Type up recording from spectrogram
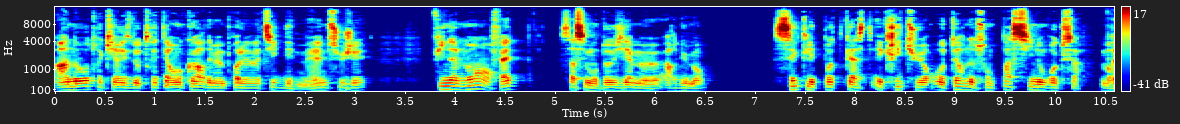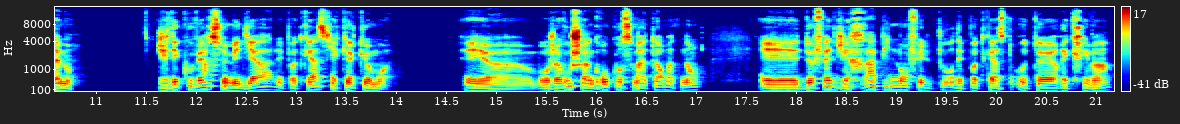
Un autre qui risque de traiter encore des mêmes problématiques, des mêmes sujets. Finalement, en fait, ça c'est mon deuxième euh, argument, c'est que les podcasts écriture, auteurs ne sont pas si nombreux que ça, vraiment. J'ai découvert ce média, les podcasts, il y a quelques mois. Et euh, bon, j'avoue, je suis un gros consommateur maintenant. Et de fait, j'ai rapidement fait le tour des podcasts auteurs, écrivains.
